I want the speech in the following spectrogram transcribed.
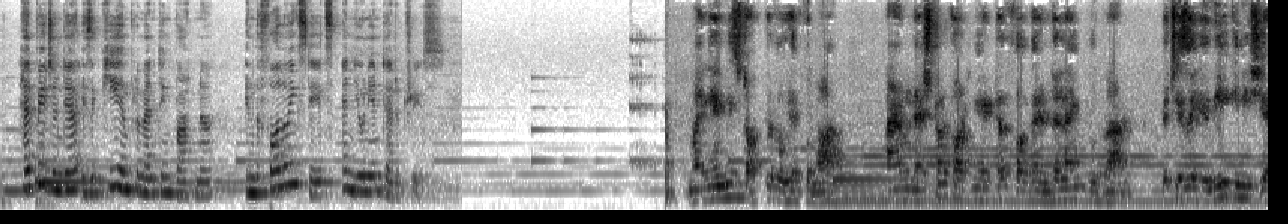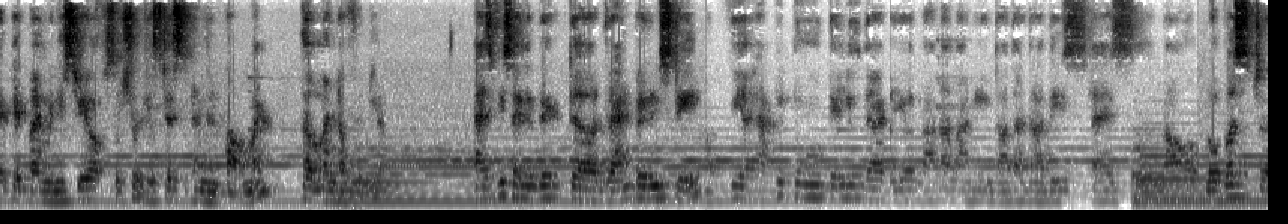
HelpAge India is a key implementing partner in the following states and union territories. My name is Dr. Rohit Kumar. I am National Coordinator for the Elder Program, which is a unique initiative by Ministry of Social Justice and Empowerment, Government of India. As we celebrate uh, Grandparents' Day, we are happy to tell you that your Nana Nani, Dada Dadis has now robust uh,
